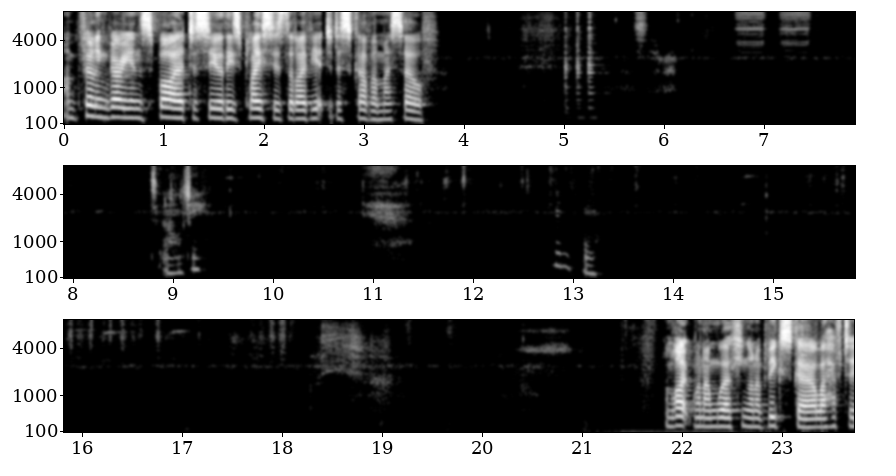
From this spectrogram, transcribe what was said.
I'm feeling very inspired to see all these places that I've yet to discover myself. Technology. Yeah. Beautiful. And like when I'm working on a big scale, I have to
